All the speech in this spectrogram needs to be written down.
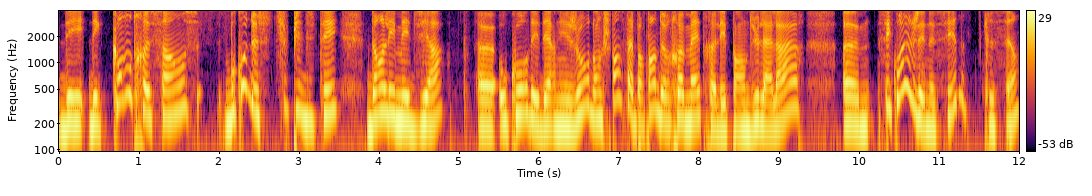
des, des contresens, beaucoup de stupidité dans les médias euh, au cours des derniers jours. Donc, je pense que c'est important de remettre les pendules à l'heure. Euh, c'est quoi un génocide, Christian?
